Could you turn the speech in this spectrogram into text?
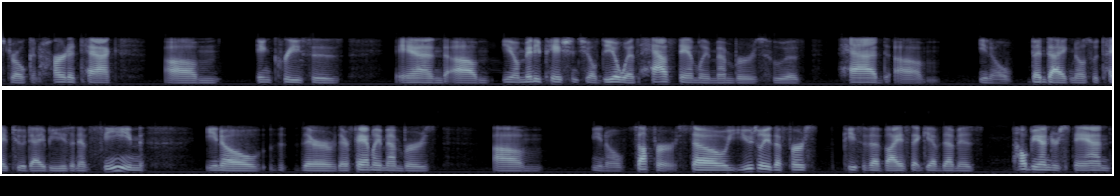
stroke and heart attack um, increases. And, um, you know, many patients you'll deal with have family members who have had, um, you know, been diagnosed with type 2 diabetes and have seen, you know, their, their family members, um, you know, suffer. So usually the first piece of advice I give them is help me understand,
